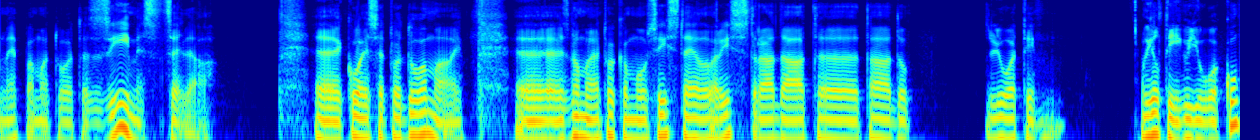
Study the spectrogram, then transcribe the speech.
nepamatotas zīmes ceļā. E, ko es ar to domāju? Es domāju, to, ka mūsu iztēle var izstrādāt tādu ļoti viltīgu joku.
